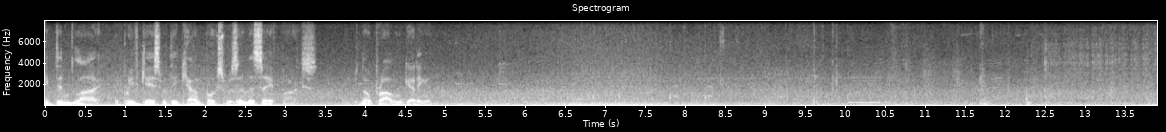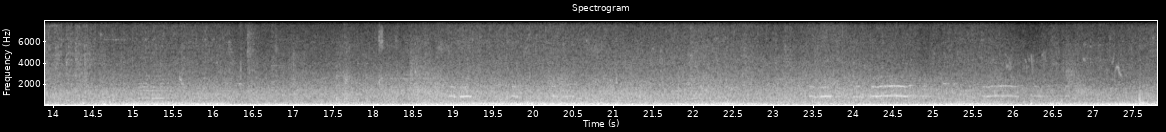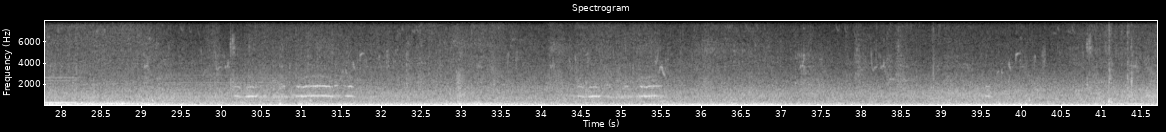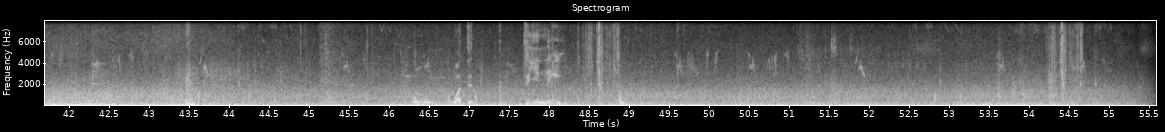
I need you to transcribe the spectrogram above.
Frank didn't lie. The briefcase with the account books was in the safe box. There was no problem getting it.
